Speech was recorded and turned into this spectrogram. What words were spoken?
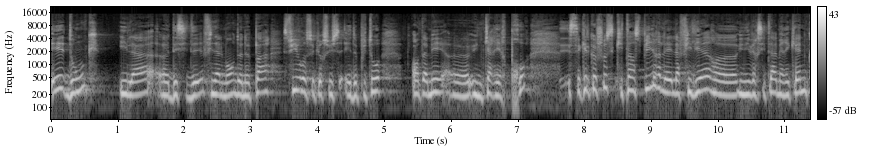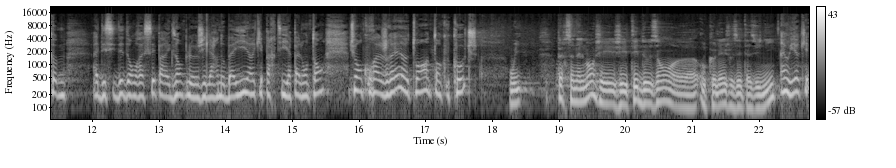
et donc il a euh, décidé finalement de ne pas suivre ce cursus et de plutôt entamer euh, une carrière pro. C'est quelque chose qui t'inspire la filière université américaine comme a décidé d'embrasser par exemple Gilles Arnaud Bailly hein, qui est parti il n'y a pas longtemps. Tu encouragerais toi en tant que coach? Oui, Personnellement, j'ai été deux ans au collège aux États-Unis. Ah oui, ok.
